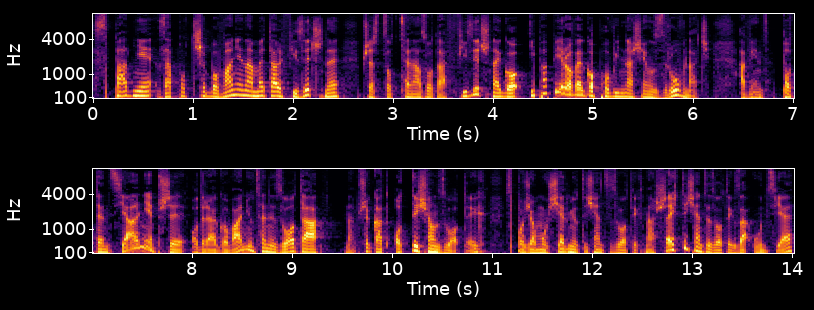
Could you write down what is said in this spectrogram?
spadnie zapotrzebowanie na metal fizyczny, przez co cena złota fizycznego i papierowego powinna się zrównać, a więc potencjalnie przy odreagowaniu ceny złota przykład o 1000 zł z poziomu 7000 zł na 6000 zł za uncję,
